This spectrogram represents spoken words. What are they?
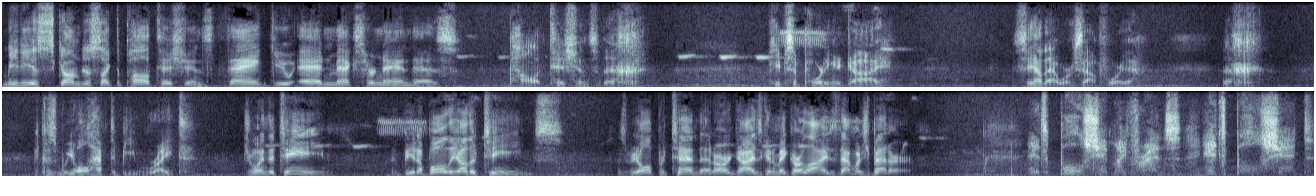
Media scum just like the politicians. Thank you, Ed Mex Hernandez. Politicians. Ugh. Keep supporting a guy. See how that works out for you. Ugh. Because we all have to be right. Join the team and beat up all the other teams. As we all pretend that our guy's going to make our lives that much better. It's bullshit, my friends. It's bullshit.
